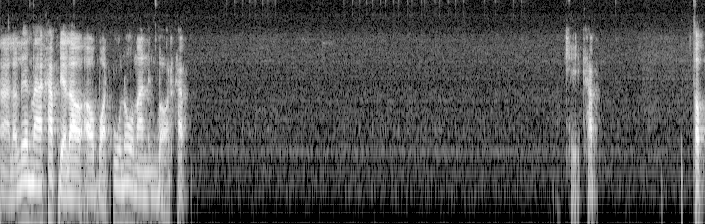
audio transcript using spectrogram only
อ่าเราเลื่อนมาครับ เดี๋ยวเราเอาบอร์ด Uno มาหนึ่งบอร์ดครับ โอ เคครับ ต่อไป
